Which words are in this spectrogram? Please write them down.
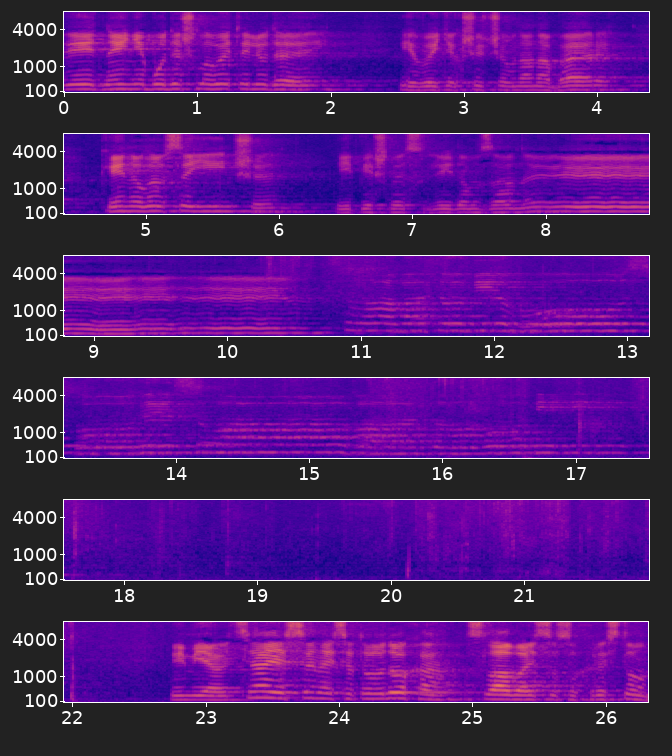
віднині будеш ловити людей. І, витягши човна на берег, кинули все інше і пішли слідом за ним. В ім'я Отця і Сина і Святого Духа, слава Ісусу Христу!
